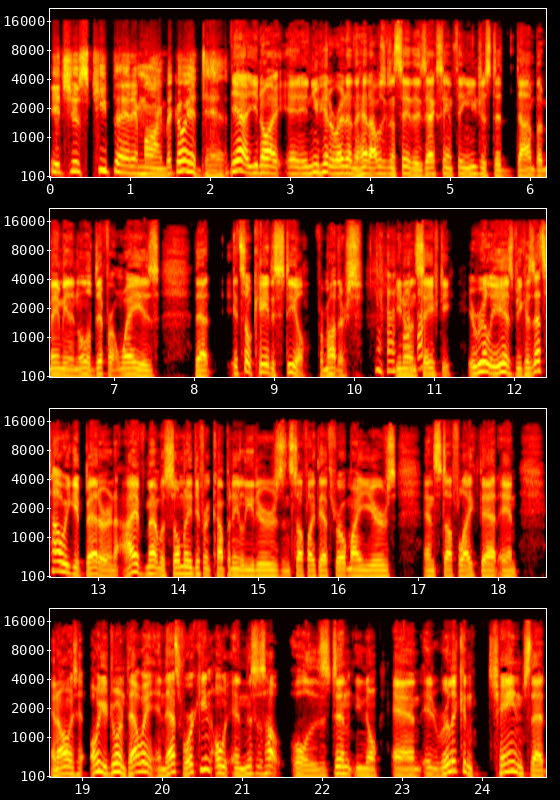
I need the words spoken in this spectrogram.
it's just keep that in mind. But go ahead, Ted. Yeah, you know, I and you hit it right on the head. I was going to say the exact same thing you just did, Don, but maybe in a little different way. Is that it's okay to steal from others, you know, in safety. It really is because that's how we get better. And I've met with so many different company leaders and stuff like that throughout my years and stuff like that. And and I always, oh, you're doing it that way and that's working. Oh, and this is how. Oh, this didn't, you know. And it really can change that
